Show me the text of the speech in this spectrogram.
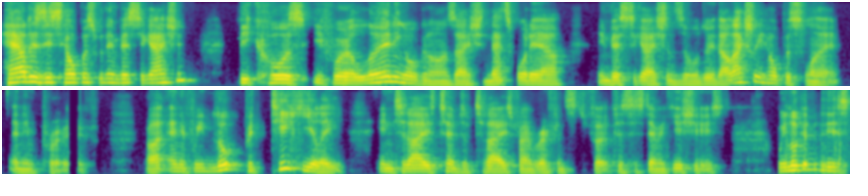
How does this help us with investigation? Because if we're a learning organization, that's what our investigations will do. They'll actually help us learn and improve, right? And if we look particularly in today's terms of today's frame of reference for, for systemic issues, we look at this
